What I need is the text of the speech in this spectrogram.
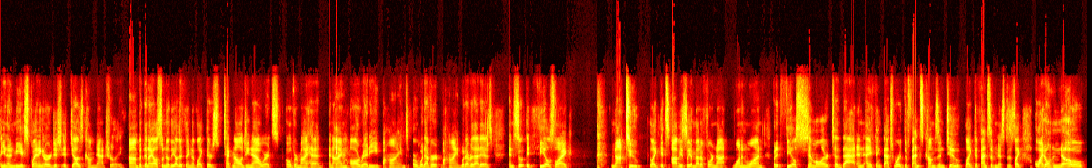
you know, me explaining it or just it does come naturally. Um, but then I also know the other thing of like there's technology now where it's over my head and yeah. I'm already behind or whatever behind, whatever that is. And so it feels like not to like it's obviously a metaphor, not one and one, but it feels similar to that. And I think that's where defense comes in too, like defensiveness. Cause it's like, oh, I don't know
